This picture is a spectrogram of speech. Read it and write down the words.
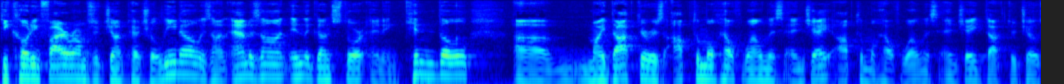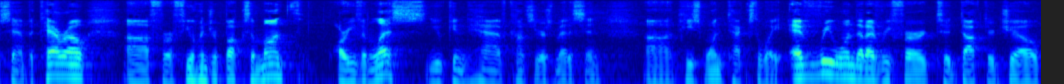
Decoding Firearms with John Petrolino is on Amazon, in the gun store, and in Kindle. Uh, my doctor is Optimal Health Wellness NJ, Optimal Health Wellness NJ, Dr. Joe Sambatero. Uh, for a few hundred bucks a month or even less, you can have concierge medicine. Uh, he's one text away. Everyone that I've referred to Dr. Joe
